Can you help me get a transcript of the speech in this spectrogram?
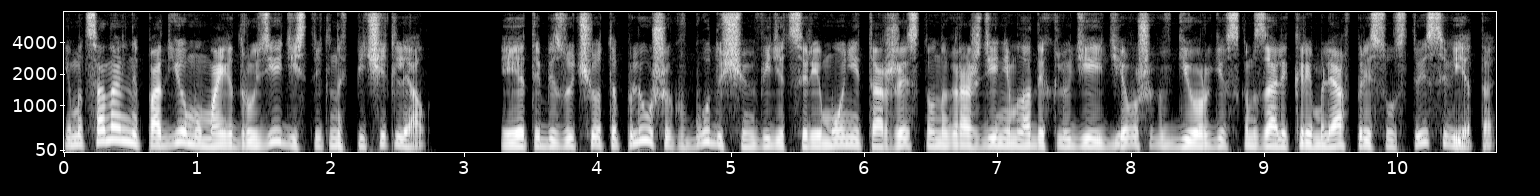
Эмоциональный подъем у моих друзей действительно впечатлял. И это без учета плюшек в будущем в виде церемонии торжественного награждения молодых людей и девушек в Георгиевском зале Кремля в присутствии света.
